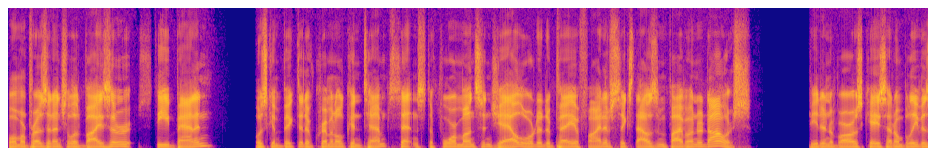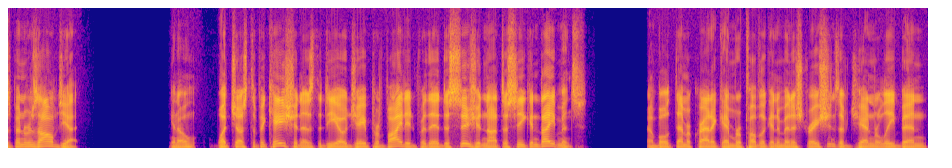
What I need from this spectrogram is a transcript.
Former presidential advisor Steve Bannon was convicted of criminal contempt, sentenced to four months in jail, ordered to pay a fine of $6,500. Peter Navarro's case, I don't believe, has been resolved yet. You know, what justification has the DOJ provided for their decision not to seek indictments? Now, both Democratic and Republican administrations have generally been,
